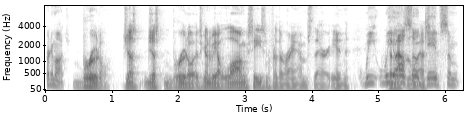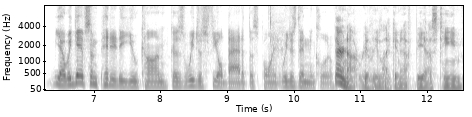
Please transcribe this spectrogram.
Pretty much. Brutal, just just brutal. It's going to be a long season for the Rams there in. We we The also West. gave some yeah we gave some pity to UConn because we just feel bad at this point. We just didn't include them. They're not really like an FBS team.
